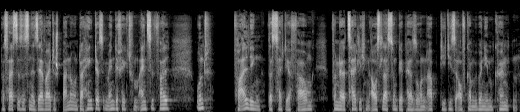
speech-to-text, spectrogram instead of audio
Das heißt, es ist eine sehr weite Spanne und da hängt es im Endeffekt vom Einzelfall und vor allen Dingen, das zeigt die Erfahrung, von der zeitlichen Auslastung der Personen ab, die diese Aufgaben übernehmen könnten.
